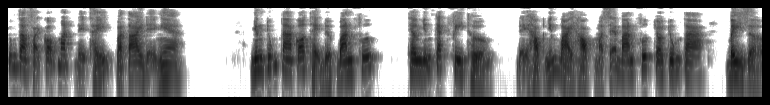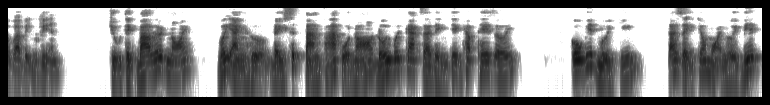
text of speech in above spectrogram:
chúng ta phải có mắt để thấy và tai để nghe. Nhưng chúng ta có thể được ban phước theo những cách phi thường để học những bài học mà sẽ ban phước cho chúng ta bây giờ và vĩnh viễn. Chủ tịch Ballard nói, với ảnh hưởng đầy sức tàn phá của nó đối với các gia đình trên khắp thế giới, COVID-19 đã dạy cho mọi người biết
